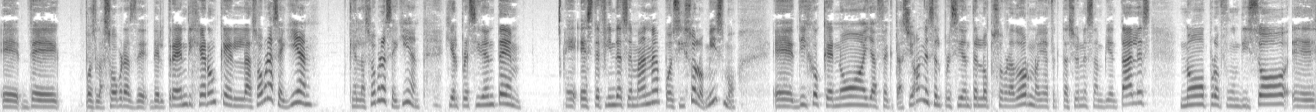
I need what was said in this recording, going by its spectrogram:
eh, de pues las obras del tren, dijeron que las obras seguían, que las obras seguían. Y el presidente este fin de semana, pues hizo lo mismo. Eh, dijo que no hay afectaciones, el presidente López Obrador, no hay afectaciones ambientales, no profundizó, eh,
